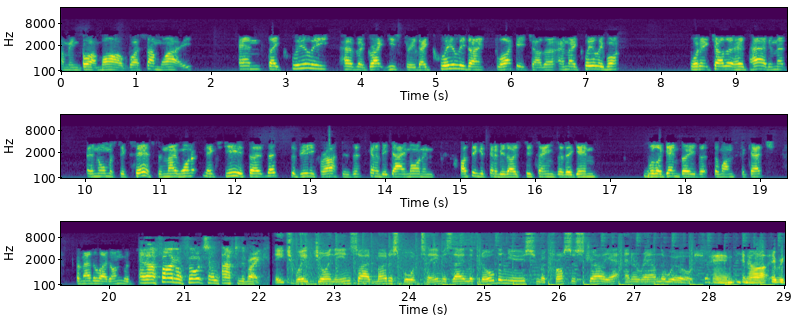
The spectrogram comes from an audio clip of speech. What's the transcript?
I mean, by a mile, by some way. And they clearly have a great history. They clearly don't like each other and they clearly want what each other has had, and that's enormous success, and they want it next year. So that's the beauty for us is it's going to be game on, and I think it's going to be those two teams that again will again be the, the ones to catch from Adelaide onwards. And our final thoughts on after the break. Each week, join the Inside Motorsport team as they look at all the news from across Australia and around the world. And you know, every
